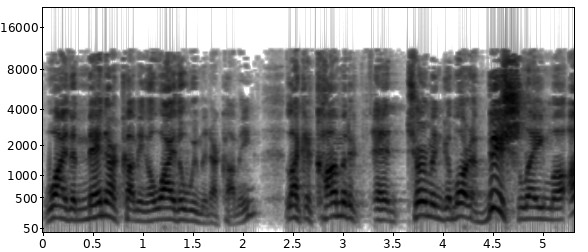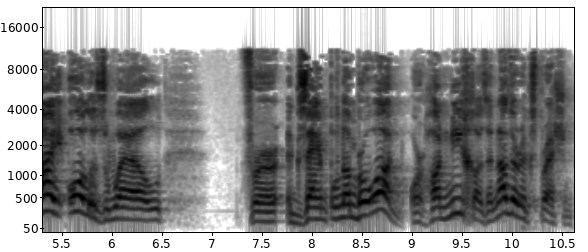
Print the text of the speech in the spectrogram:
why the men are coming or why the women are coming. Like a common uh, term in Gemara, Bishlema, I all is well for example number one, or hanicha is another expression.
